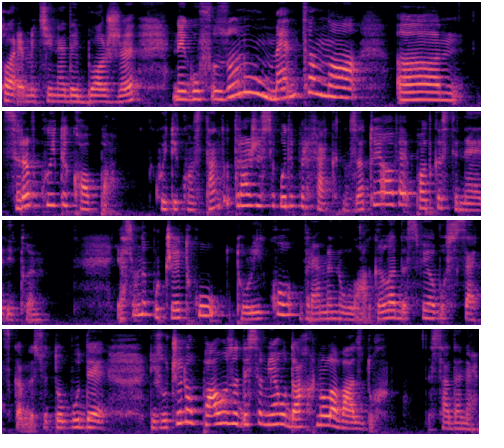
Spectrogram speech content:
poremeće, ne daj Bože, nego u fuzonu mentalno um, crv koji te kopa koji ti konstantno traže da se bude perfektno. Zato ja ove podcaste ne editujem. Ja sam na početku toliko vremena ulagala da sve ovo seckam, da sve to bude ni slučajno pauza gde sam ja udahnula vazduh. Sada ne.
